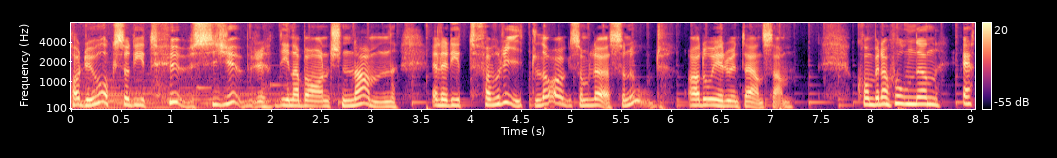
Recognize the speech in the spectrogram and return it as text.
Har du också ditt husdjur, dina barns namn eller ditt favoritlag som lösenord? Ja, då är du inte ensam. Kombinationen 1,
